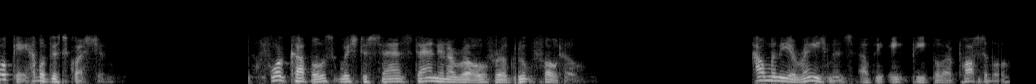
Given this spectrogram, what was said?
Okay, how about this question? Four couples wish to stand, in a row for a group photo. How many arrangements of the eight people are possible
